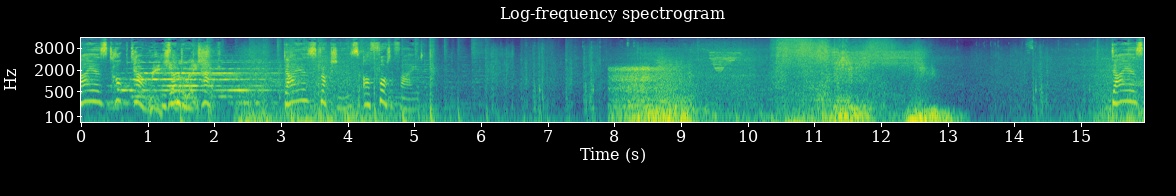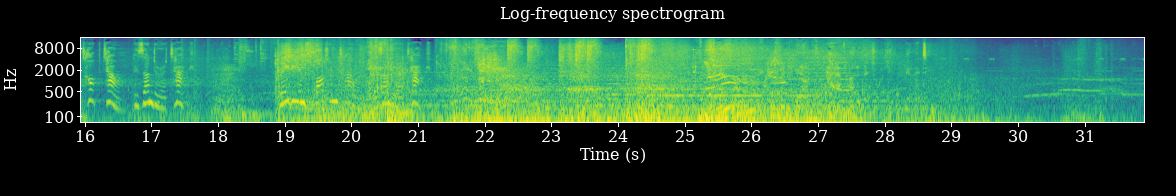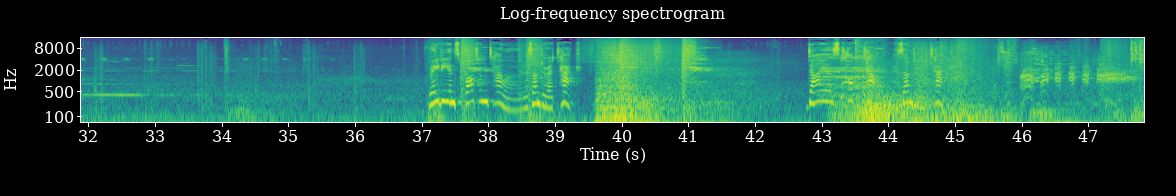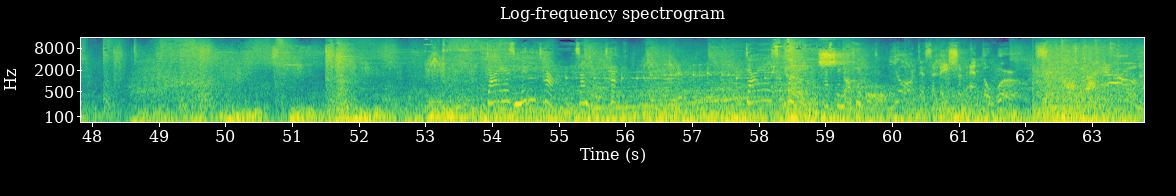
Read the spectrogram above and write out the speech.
Dire's top tower is under attack. Dire's structures are fortified. Dire's top tower is under attack. Radiant's bottom tower is under attack. Radiant's bottom tower is under attack. Dire's top tower is under attack. Dire's middle tower is under attack. Dire's crew has been killed. Your desolation and the world's.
